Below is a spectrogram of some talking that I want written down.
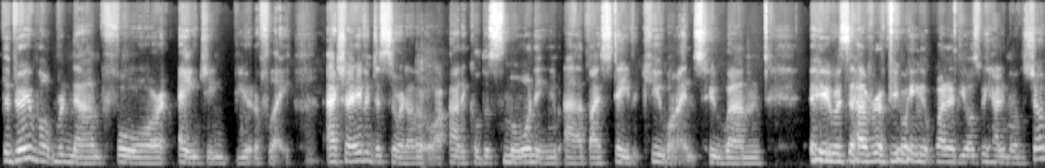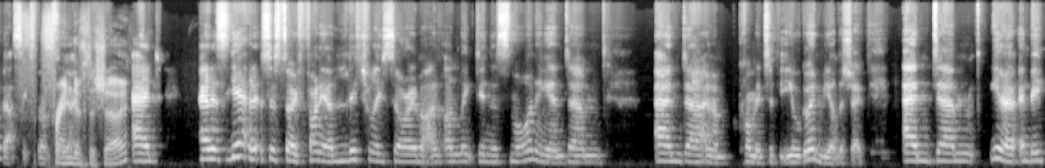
they're very well renowned for aging beautifully. Actually, I even just saw another article this morning uh, by Steve at Q Wines, who um, who was uh, reviewing one of yours. We had him on the show about six months. Ago. Friend ago. of the show, and and it's yeah, and it's just so funny. I literally saw him on, on LinkedIn this morning, and um, and uh, and I commented that you were going to be on the show. And um, you know, and we,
